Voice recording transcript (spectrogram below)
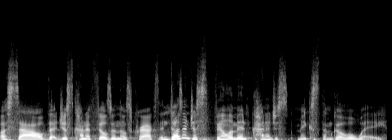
a salve that just kind of fills in those cracks and doesn't just fill them in, kind of just makes them go away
